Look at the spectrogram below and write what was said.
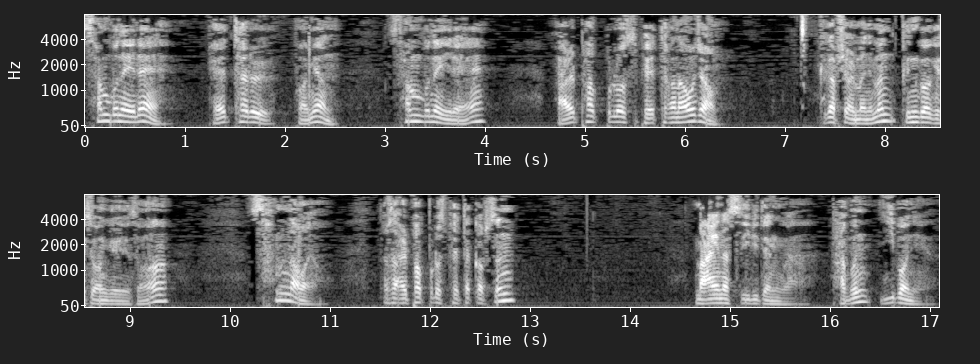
3분의 1의 베타를 구하면 3분의 1의 알파 플러스 베타가 나오죠. 그 값이 얼마냐면 근과 계수 관계에서 3 나와요. 그래서 알파 플러스 베타 값은 마이너스 1이 되는 거야. 답은 2번이에요.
